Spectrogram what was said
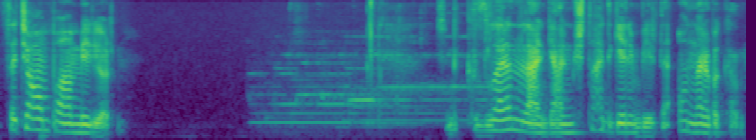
Saça 10 puan veriyorum. Şimdi kızlara neler gelmişti? Hadi gelin bir de onlara bakalım.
